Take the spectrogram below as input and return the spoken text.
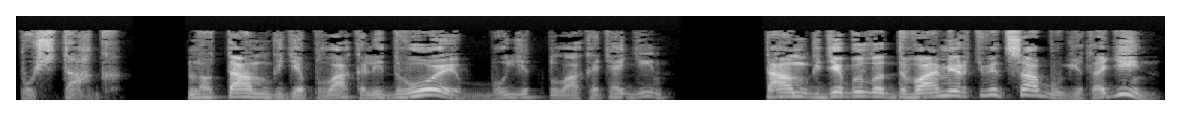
Пусть так, но там, где плакали двое, будет плакать один. Там, где было два мертвеца, будет один.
